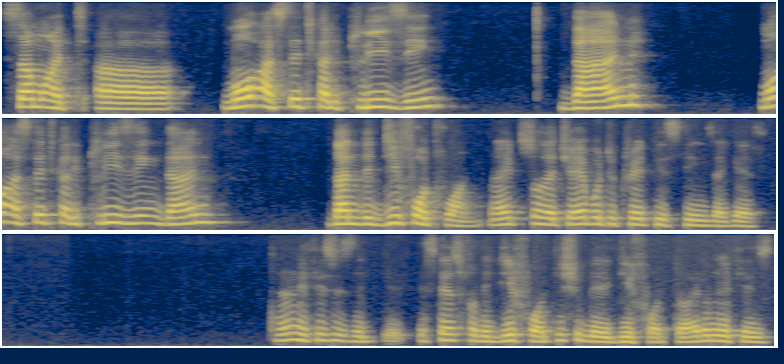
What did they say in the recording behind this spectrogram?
somewhat uh, more aesthetically pleasing than more aesthetically pleasing than than the default one, right? So that you're able to create these things, I guess. I don't know if this is the, it stands for the default. This should be the default though. I don't know if there's,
